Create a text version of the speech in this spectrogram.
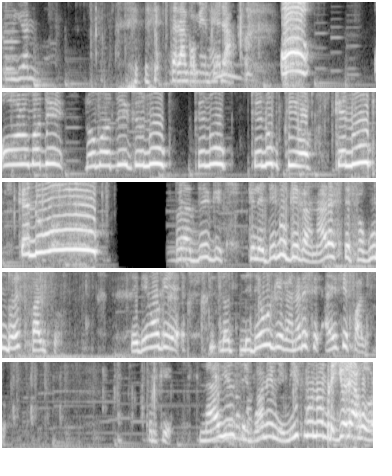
Julián. Se la comí entera. ¡Oh! ¡Oh, lo maté! ¡Lo maté! ¡Qué noob! ¡Qué noob! ¡Qué noob, tío! ¡Qué noob! ¡Qué noob! Espérate, que, que le tengo que ganar a este Facundo es falso. Le tengo que... lo- le tengo que ganar ese, a ese falso. Porque nadie se pone mi mismo nombre. Yo le hago...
